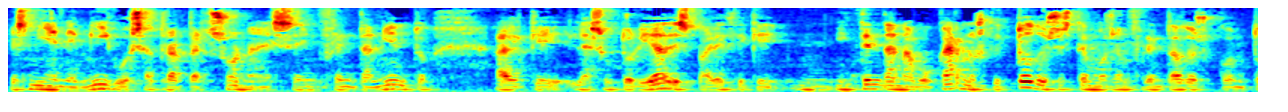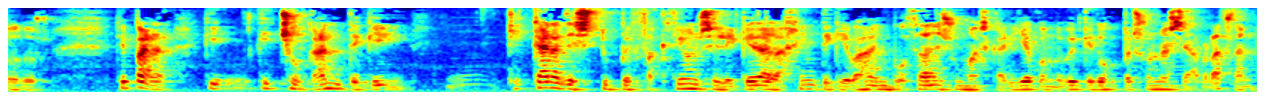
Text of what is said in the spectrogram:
es mi enemigo, esa otra persona, ese enfrentamiento al que las autoridades parece que intentan abocarnos, que todos estemos enfrentados con todos. Qué, para, qué, qué chocante, qué, qué, cara de estupefacción se le queda a la gente que va embozada en su mascarilla cuando ve que dos personas se abrazan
